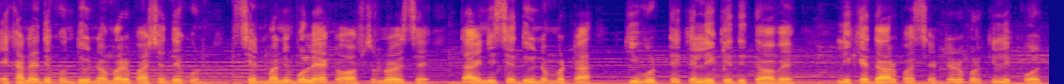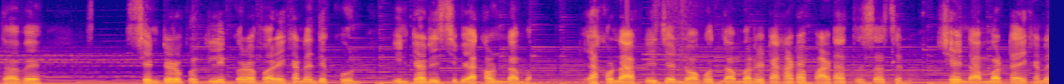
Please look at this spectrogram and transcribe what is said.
এখানে দেখুন দুই নম্বরের পাশে দেখুন সেন্ড মানি বলে একটা অপশন রয়েছে। তাই নিচে দুই নম্বরটা কিবোর্ড থেকে লিখে দিতে হবে। লিখে দেওয়ার পর সেন্টার উপর ক্লিক করতে হবে। সেন্টার উপর ক্লিক করার পর এখানে দেখুন ইন্টার রিসিভ অ্যাকাউন্ট নাম্বার এখন আপনি যে নগদ নাম্বারে টাকাটা পাঠাতে চাচ্ছেন, সেই নাম্বারটা এখানে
